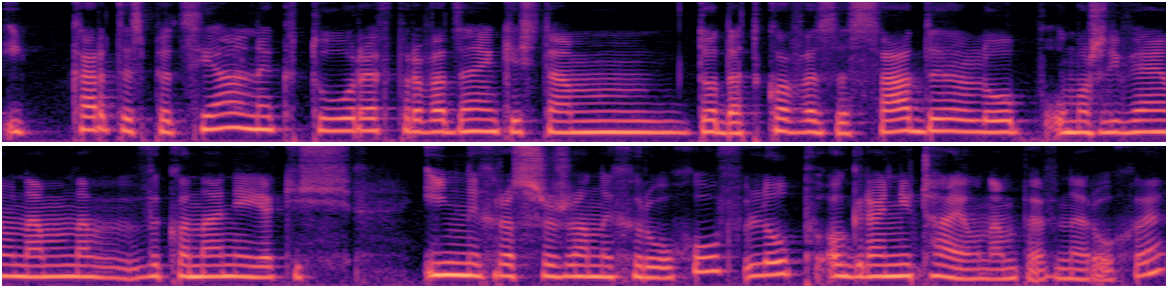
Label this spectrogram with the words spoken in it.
i karty specjalne, które wprowadzają jakieś tam dodatkowe zasady lub umożliwiają nam na wykonanie jakichś innych rozszerzonych ruchów lub ograniczają nam pewne ruchy.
